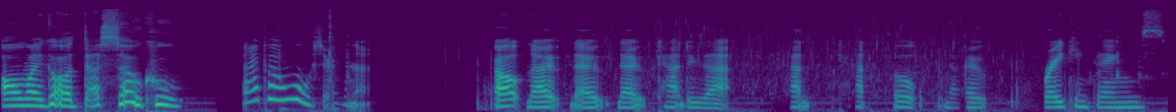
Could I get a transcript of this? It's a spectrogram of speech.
Oh my god, that's so cool. Can I put water in it? Oh no, no, no, can't do that. Can't can't. oh, no. Breaking things.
